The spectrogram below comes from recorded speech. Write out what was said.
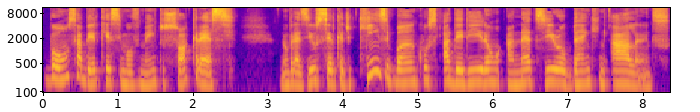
Bom saber que esse movimento só cresce. No Brasil, cerca de 15 bancos aderiram à Net Zero Banking Alliance,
